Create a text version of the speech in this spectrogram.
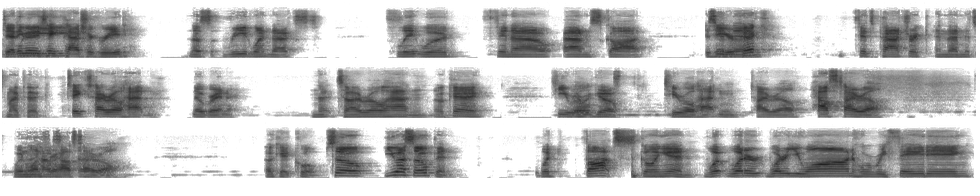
Did anybody take Patrick Reed? No, Reed went next. Fleetwood, Finau, Adam Scott, Is he your pick? Fitzpatrick, and then it's my pick. Take Tyrrell Hatton. No brainer. Tyrrell Hatton. Mm-hmm. Okay, T there we go. Tyrrell Hatton. Tyrell. House Tyrell. Win The one for House House Tyrell. Tyrell. Okay, cool. So U.S. Open. What thoughts going in? What what are what are you on? Who are we fading?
